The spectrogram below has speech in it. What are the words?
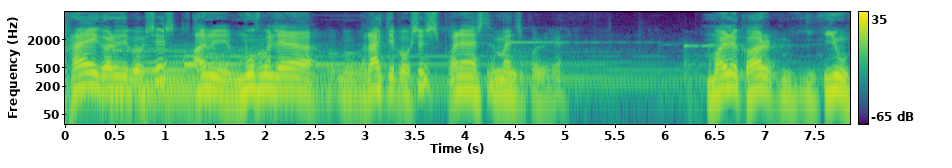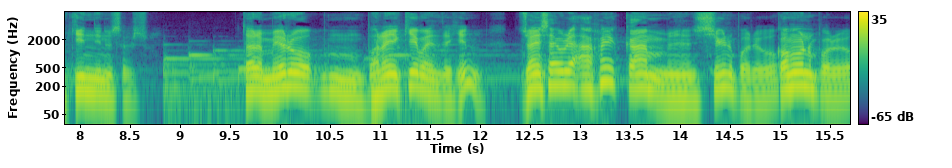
फ्राई गरिदिए बक्सिस् अनि मुखमा लिएर राखिदिए बक्सिस् भने जस्तो मान्छे पऱ्यो क्या मैले घर हिउँ किनिदिनु सक्छु तर मेरो भनाइ के भनेदेखि ज्वाइँ साहेबले आफै काम सिक्नु पर्यो कमाउनु पर्यो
